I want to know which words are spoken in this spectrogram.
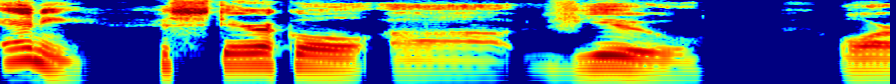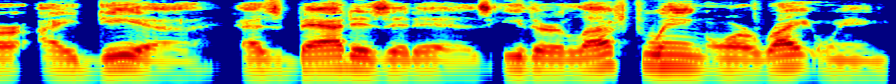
any hysterical uh, view or idea, as bad as it is, either left wing or right wing,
